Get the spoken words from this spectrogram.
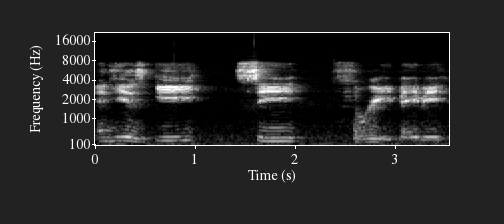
and he is EC3, baby.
